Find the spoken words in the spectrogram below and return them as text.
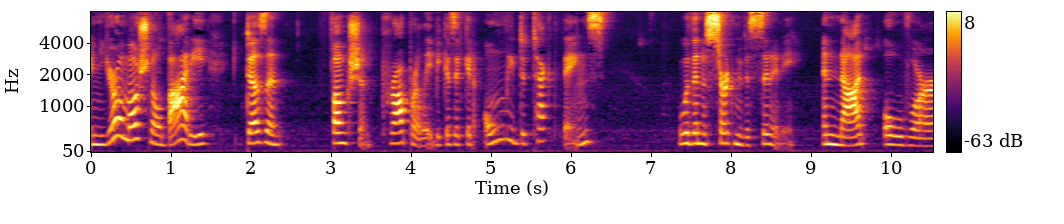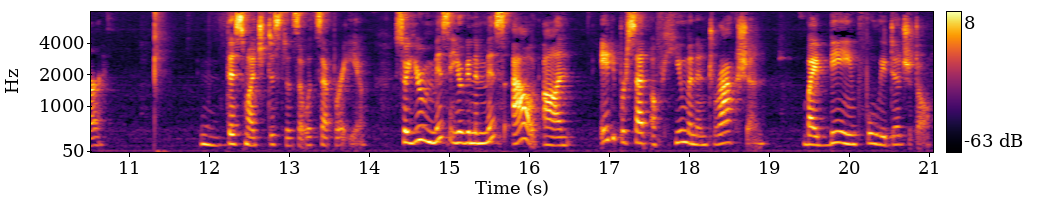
and your emotional body doesn't function properly because it can only detect things within a certain vicinity and not over this much distance that would separate you. So you're missing you're going to miss out on 80% of human interaction by being fully digital.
